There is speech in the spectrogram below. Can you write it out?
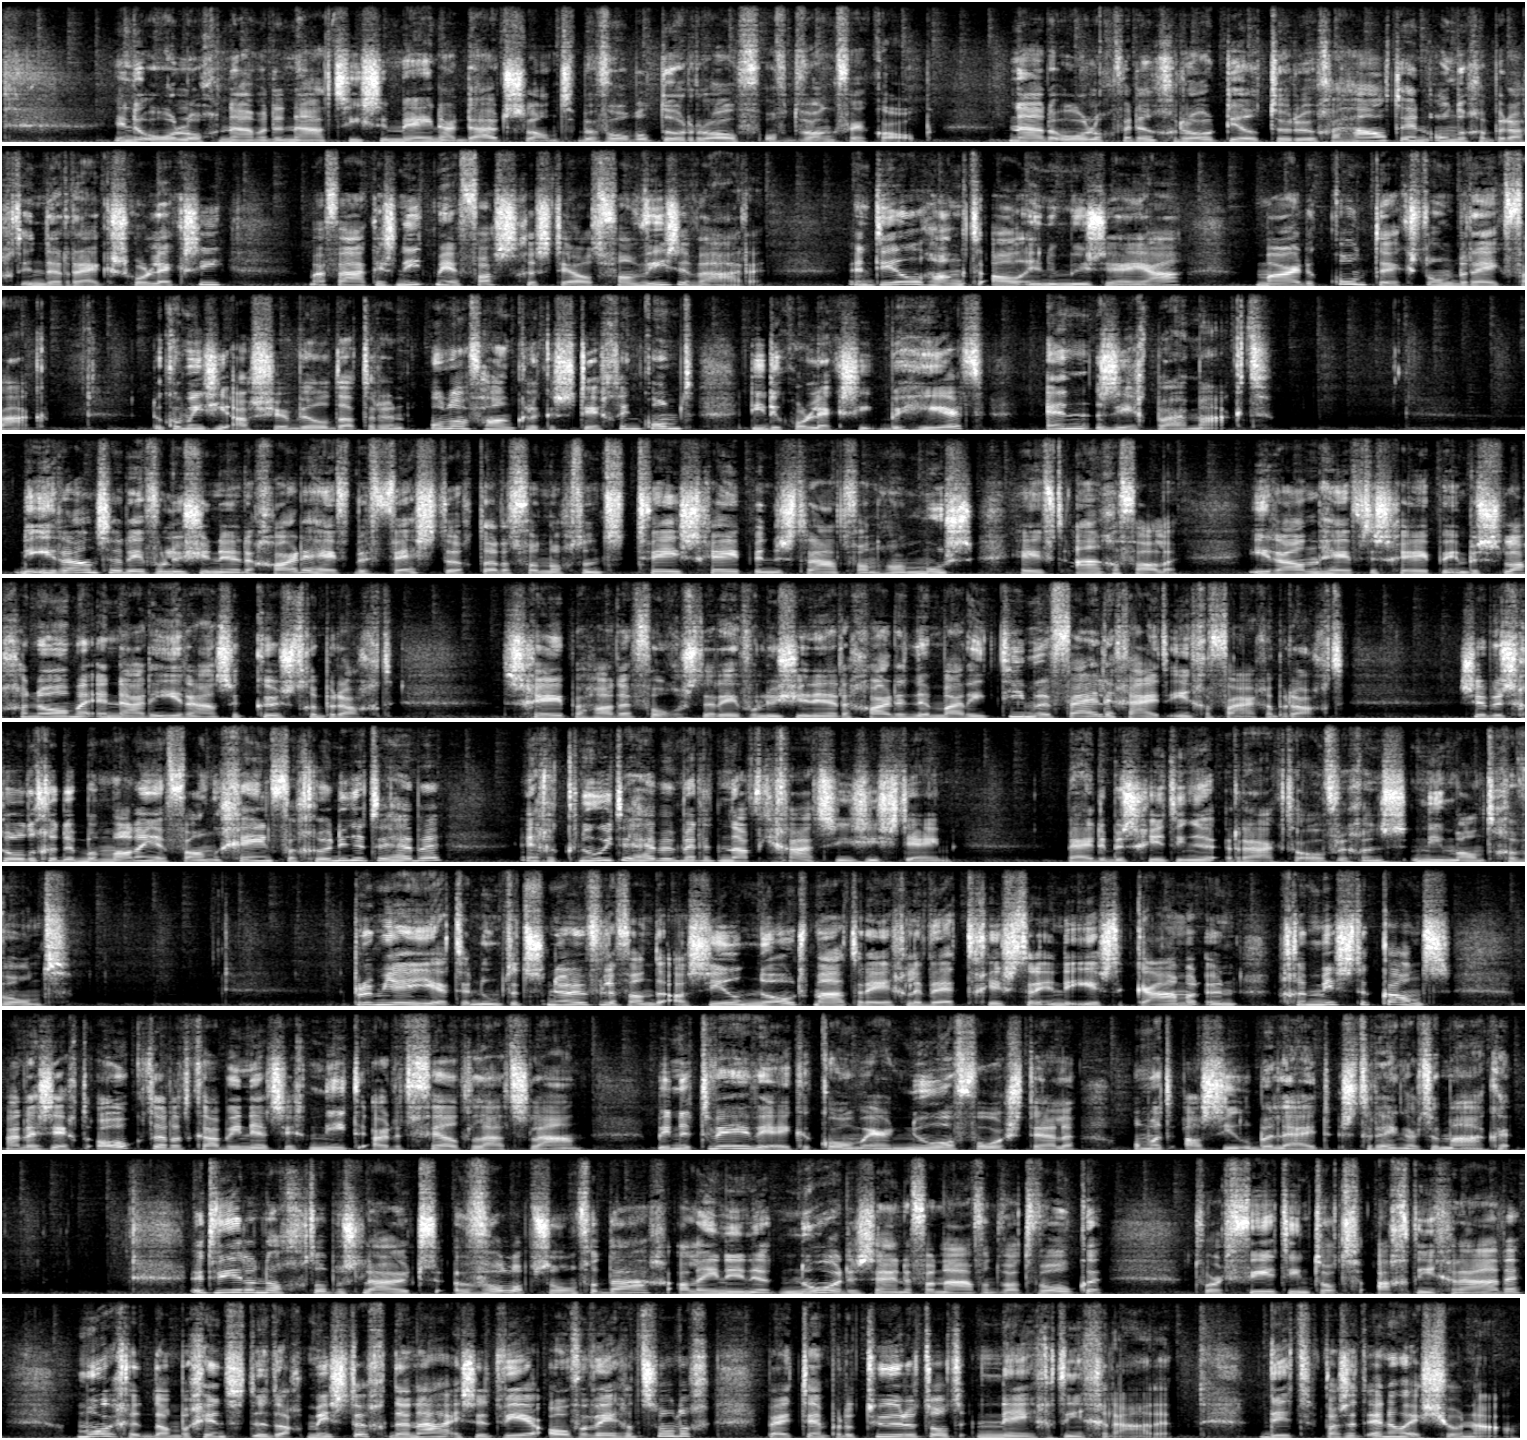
In de oorlog namen de nazi's ze mee naar Duitsland, bijvoorbeeld door roof of dwangverkoop. Na de oorlog werd een groot deel teruggehaald en ondergebracht in de Rijkscollectie... maar vaak is niet meer vastgesteld van wie ze waren. Een deel hangt al in de musea, maar de context ontbreekt vaak. De commissie Ascher wil dat er een onafhankelijke stichting komt... die de collectie beheert en zichtbaar maakt. De Iraanse revolutionaire garde heeft bevestigd dat het vanochtend twee schepen in de straat van Hormuz heeft aangevallen. Iran heeft de schepen in beslag genomen en naar de Iraanse kust gebracht. De schepen hadden volgens de revolutionaire garde de maritieme veiligheid in gevaar gebracht. Ze beschuldigen de bemanningen van geen vergunningen te hebben en geknoeid te hebben met het navigatiesysteem. Bij de beschietingen raakte overigens niemand gewond. Premier Jette noemt het sneuvelen van de asielnoodmaatregelenwet gisteren in de Eerste Kamer een gemiste kans. Maar hij zegt ook dat het kabinet zich niet uit het veld laat slaan. Binnen twee weken komen er nieuwe voorstellen om het asielbeleid strenger te maken. Het weer nog tot besluit volop zon vandaag. Alleen in het noorden zijn er vanavond wat wolken. Het wordt 14 tot 18 graden. Morgen dan begint de dag mistig. Daarna is het weer overwegend zonnig bij temperaturen tot 19 graden. Dit was het NOS Journaal.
